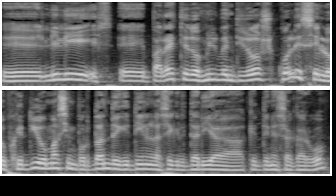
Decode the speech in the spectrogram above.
Eh, Lili, eh, para este 2022, ¿cuál es el objetivo más importante que tiene la Secretaría que tenés a cargo?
